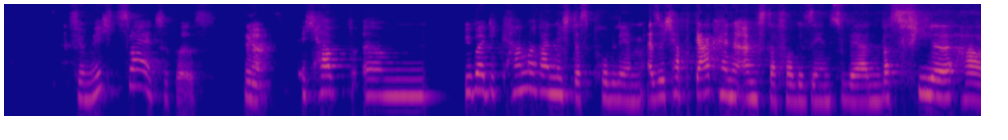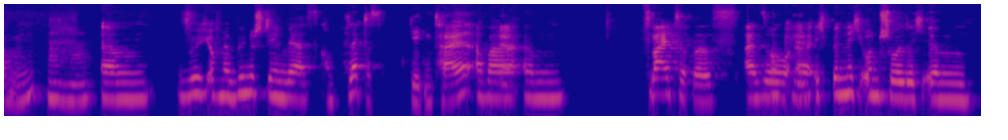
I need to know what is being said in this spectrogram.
für mich zweiteres. Ja. Ich habe ähm, über die Kamera nicht das Problem. Also ich habe gar keine Angst davor, gesehen zu werden, was viele haben. Mhm. Ähm, würde ich auf einer Bühne stehen, wäre es komplettes Gegenteil. Aber ja. ähm, zweiteres, also okay. äh, ich bin nicht unschuldig im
